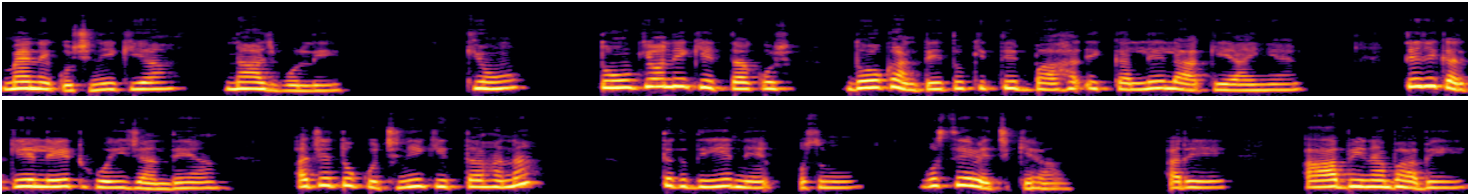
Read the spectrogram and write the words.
मैंने कुछ नहीं किया नाज बोली क्यों तू क्यों नहीं किया कुछ ਦੋ ਘੰਟੇ ਤੂੰ ਕਿਤੇ ਬਾਹਰ ਇਕੱਲੇ ਲਾ ਕੇ ਆਈ ਐ ਤੇਰੇ ਕਰਕੇ ਲੇਟ ਹੋਈ ਜਾਂਦੇ ਆ। ਅਜੇ ਤੂੰ ਕੁਝ ਨਹੀਂ ਕੀਤਾ, ਹਨਾ? ਤਕਦੀਰ ਨੇ ਉਸ ਨੂੰ ਗੁੱਸੇ ਵਿੱਚ ਕਿਹਾ। ਅਰੇ ਆ ਬਿਨਾ ਭਾਬੀ।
